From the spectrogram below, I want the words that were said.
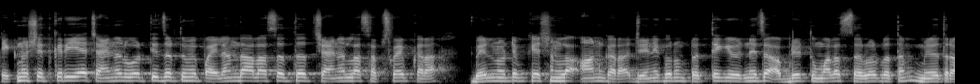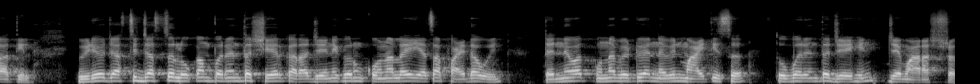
टेक्नो शेतकरी या चॅनलवरती जर तुम्ही पहिल्यांदा आला असाल तर चॅनलला सबस्क्राईब करा. बेल नोटिफिकेशनला ऑन करा. जेणेकरून प्रत्येक योजनेचा अपडेट तुम्हाला सर्वप्रथम मिळत राहतील. व्हिडिओ जास्तीत जास्त लोकांपर्यंत शेअर करा. जेणेकरून कोणालाही याचा फायदा होईल. धन्यवाद. पुन्हा भेटूया नवीन माहितीसह. तोपर्यंत जय हिंद जय महाराष्ट्र.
